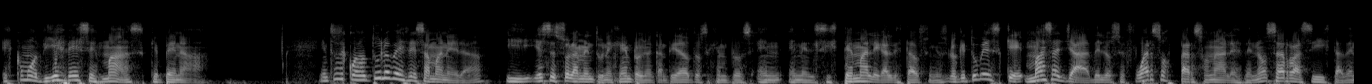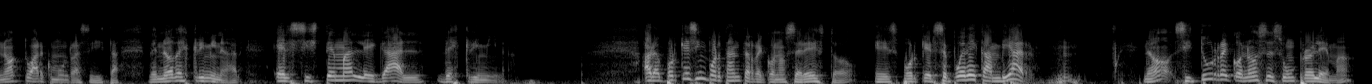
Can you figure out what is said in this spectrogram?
es como 10 veces más que pena A. Entonces, cuando tú lo ves de esa manera, y ese es solamente un ejemplo y una cantidad de otros ejemplos en, el sistema legal de Estados Unidos, lo que tú ves es que más allá de los esfuerzos personales de no ser racista, de no actuar como un racista, de no discriminar, el sistema legal discrimina. Ahora, ¿por qué es importante reconocer esto? Es porque se puede cambiar. ¿no? Si tú reconoces un problema,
